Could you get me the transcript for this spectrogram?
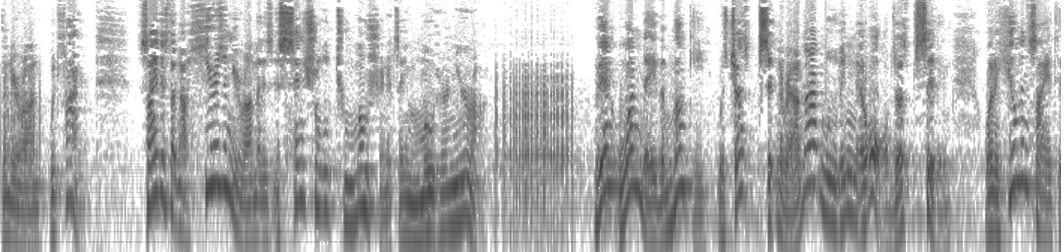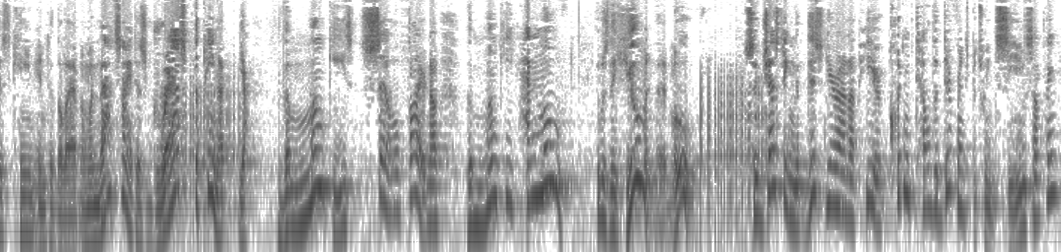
the neuron would fire. Scientists thought, now here's a neuron that is essential to motion. It's a motor neuron. Then one day the monkey was just sitting around, not moving at all, just sitting, when a human scientist came into the lab. And when that scientist grasped the peanut, yeah, the monkey's cell fired. Now, the monkey hadn't moved. It was the human that had moved, suggesting that this neuron up here couldn't tell the difference between seeing something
